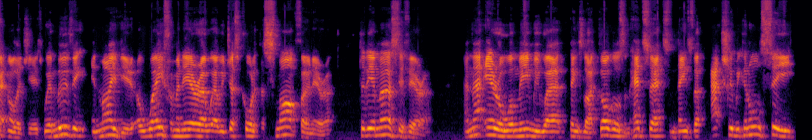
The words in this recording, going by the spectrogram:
technology is we're moving, in my view, away from an era where we just call it the smartphone era to the immersive era. And that era will mean we wear things like goggles and headsets and things that actually we can all see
